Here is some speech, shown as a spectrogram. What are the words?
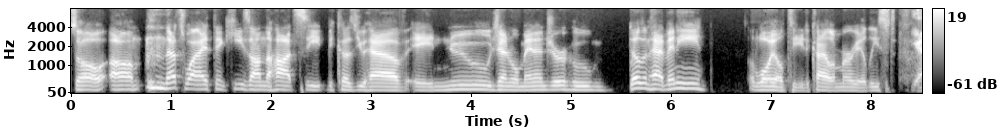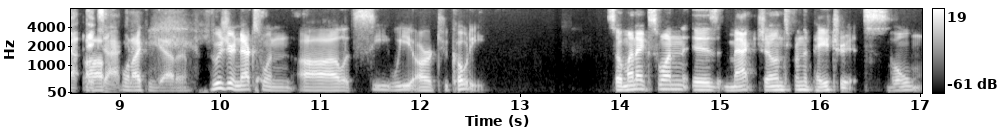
So um, that's why I think he's on the hot seat because you have a new general manager who doesn't have any loyalty to Kyler Murray, at least. Yeah, uh, exactly. What I can gather. Who's your next one? Uh, let's see. We are to Cody. So my next one is Mac Jones from the Patriots. Boom.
